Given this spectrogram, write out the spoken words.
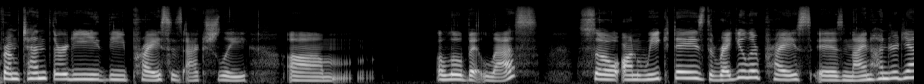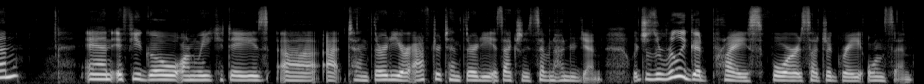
from 10:30 the price is actually um, a little bit less. So on weekdays, the regular price is 900 yen, and if you go on weekdays uh, at 10:30 or after 10:30, it's actually 700 yen, which is a really good price for such a great onsen.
